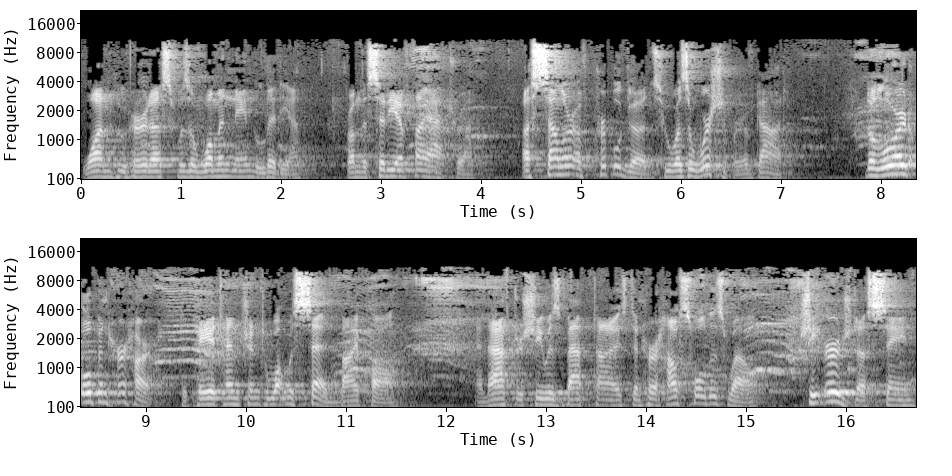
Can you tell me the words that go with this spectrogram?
One who heard us was a woman named Lydia from the city of Thyatira a seller of purple goods who was a worshiper of God. The Lord opened her heart to pay attention to what was said by Paul. And after she was baptized and her household as well, she urged us, saying,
